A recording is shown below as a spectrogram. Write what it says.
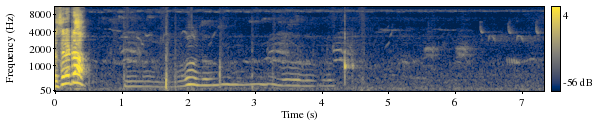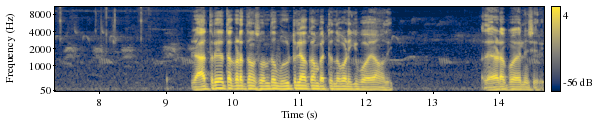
പ്രസന്നേട്ടാ രാത്രിയത്തെ കിടത്തം സ്വന്തം വീട്ടിലാക്കാൻ പറ്റുന്ന പണിക്ക് പോയാൽ മതി. അതേടെ പോയാലും ശരി.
